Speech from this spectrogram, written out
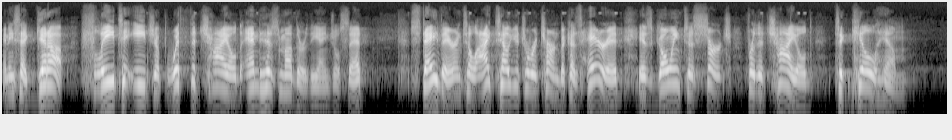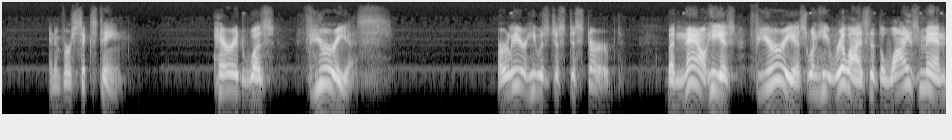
And he said, Get up, flee to Egypt with the child and his mother, the angel said. Stay there until I tell you to return, because Herod is going to search for the child to kill him. And in verse 16, Herod was furious. Earlier, he was just disturbed. But now he is furious when he realized that the wise men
